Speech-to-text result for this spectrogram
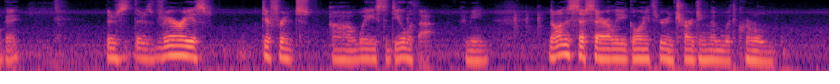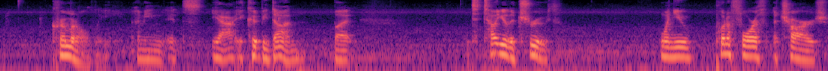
Okay, there's there's various different uh, ways to deal with that. I mean, not necessarily going through and charging them with criminal criminally. I mean, it's yeah, it could be done, but to tell you the truth, when you put a forth a charge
